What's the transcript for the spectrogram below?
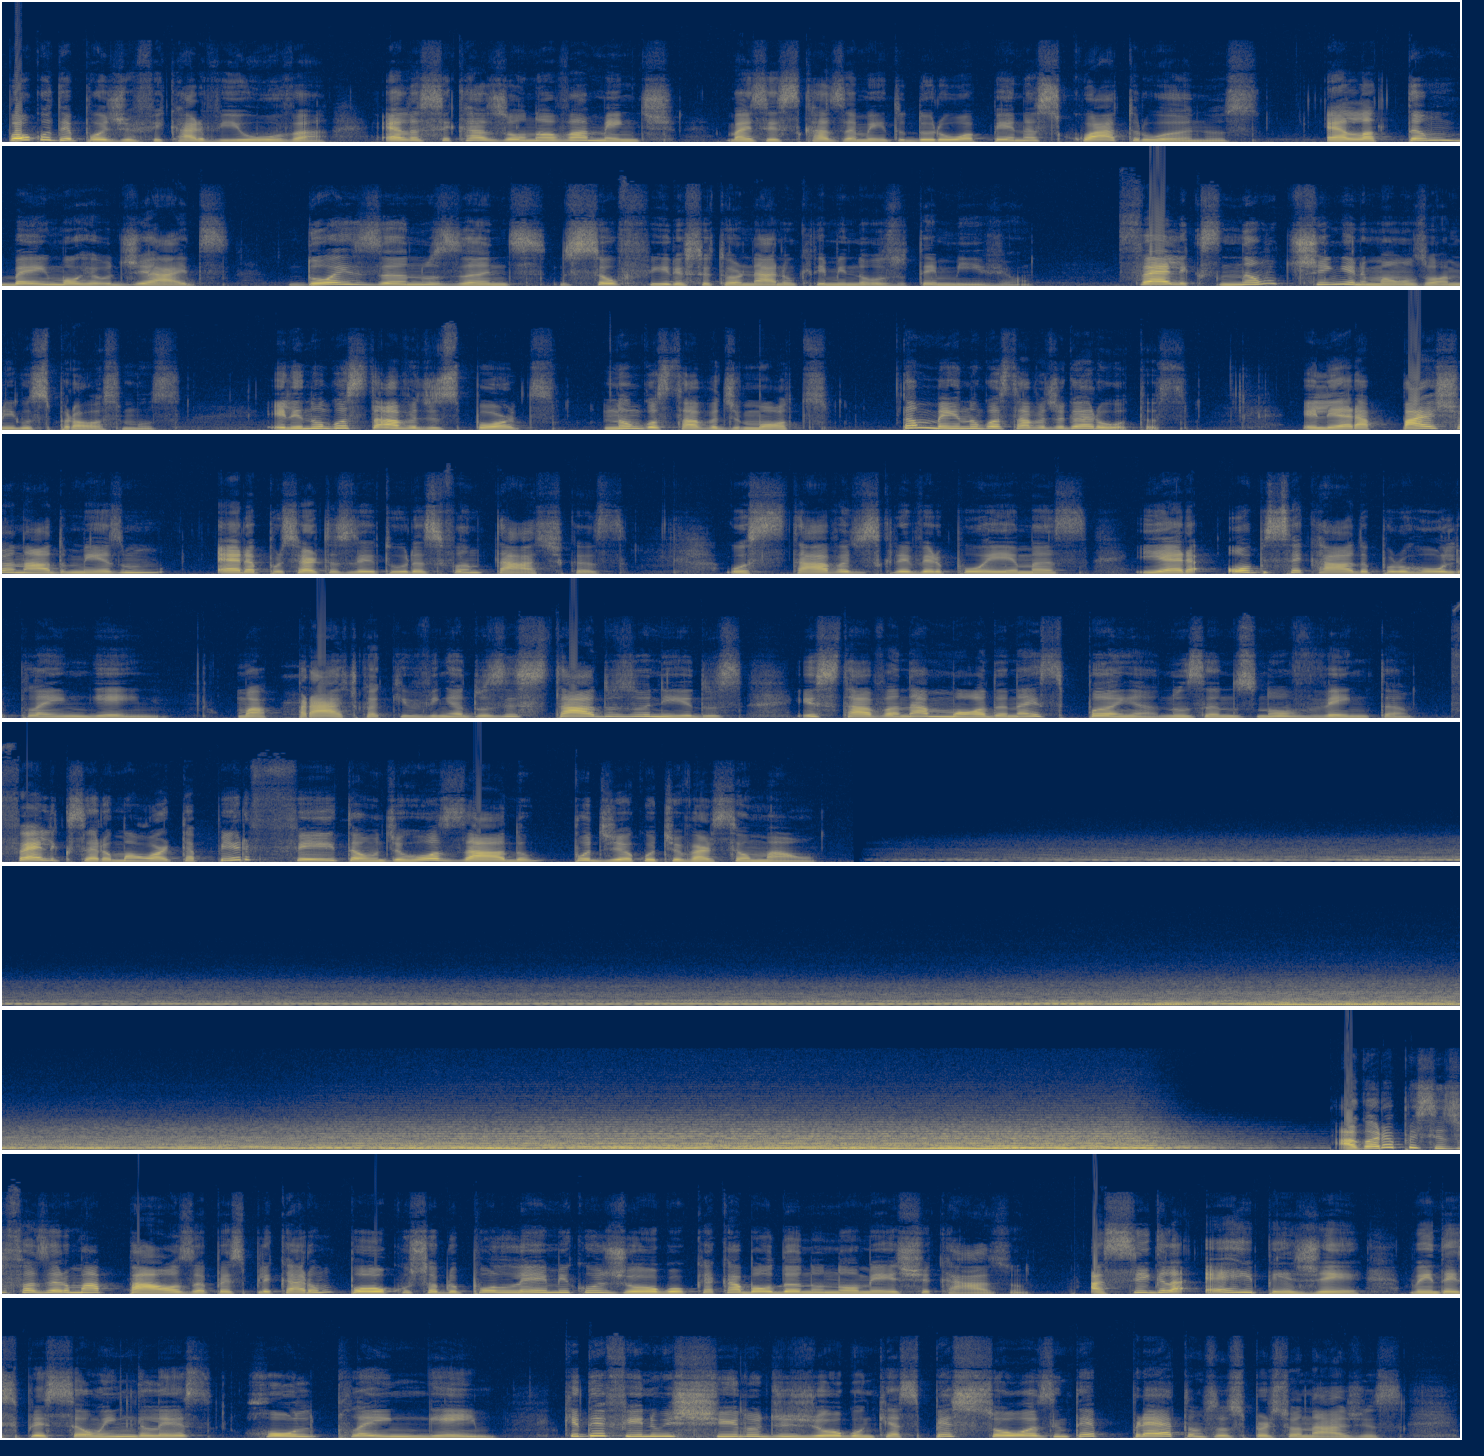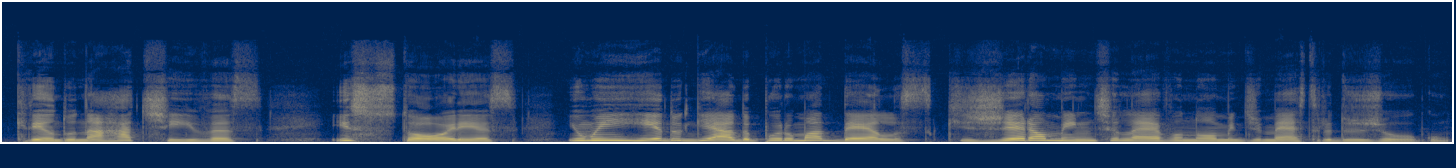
Pouco depois de ficar viúva, ela se casou novamente, mas esse casamento durou apenas quatro anos. Ela também morreu de AIDS, dois anos antes de seu filho se tornar um criminoso temível. Félix não tinha irmãos ou amigos próximos. Ele não gostava de esportes, não gostava de motos, também não gostava de garotas. Ele era apaixonado mesmo, era por certas leituras fantásticas. Gostava de escrever poemas e era obcecado por role-playing game, uma prática que vinha dos Estados Unidos e estava na moda na Espanha nos anos 90. Félix era uma horta perfeita onde Rosado podia cultivar seu mal. Agora eu preciso fazer uma pausa para explicar um pouco sobre o polêmico jogo que acabou dando nome a este caso. A sigla RPG vem da expressão em inglês Role Playing Game, que define um estilo de jogo em que as pessoas interpretam seus personagens, criando narrativas, histórias e um enredo guiado por uma delas, que geralmente leva o nome de mestre do jogo.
